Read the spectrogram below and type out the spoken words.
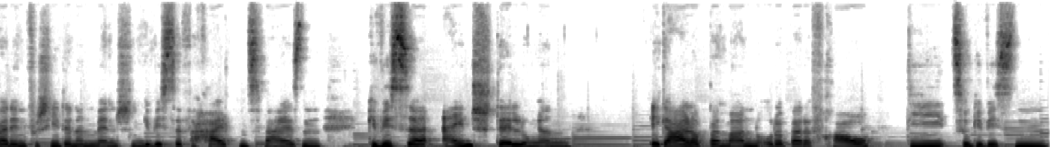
bei den verschiedenen Menschen, gewisse Verhaltensweisen, gewisse Einstellungen, egal ob beim Mann oder bei der Frau, die zu gewissen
